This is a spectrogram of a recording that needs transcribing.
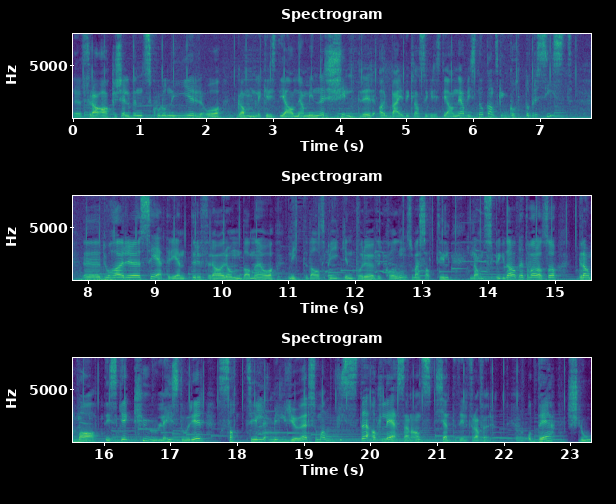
Eh, Fra Akerselvens kolonier og gamle Kristiania-minner skildrer arbeiderklasse-Kristiania visstnok ganske godt og presist. Eh, Du har eh, seterjenter fra Rondane og Nittedalspiken på Røverkollen som er satt til landsbygda. Dette var altså dramatiske, kule historier satt til miljøer som han visste at leserne hans kjente til fra før. Og det slo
